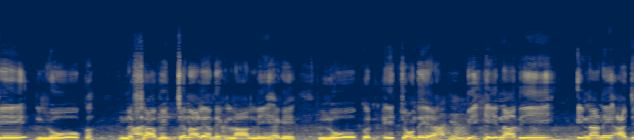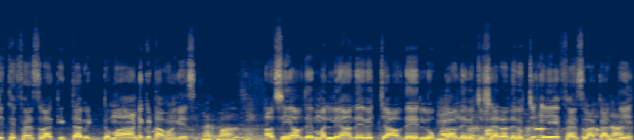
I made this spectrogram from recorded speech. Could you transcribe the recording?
ਕਿ ਲੋਕ ਨਸ਼ਾ ਵੇਚਣ ਵਾਲਿਆਂ ਦੇ ਨਾਲ ਨਹੀਂ ਹੈਗੇ। ਲੋਕ ਇਹ ਚਾਹੁੰਦੇ ਆ ਵੀ ਇਹਨਾਂ ਦੀ ਇਹਨਾਂ ਨੇ ਅੱਜ ਇੱਥੇ ਫੈਸਲਾ ਕੀਤਾ ਵੀ ਡਿਮਾਂਡ ਘਟਾਵਾਂਗੇ ਅਸੀਂ। ਅਸੀਂ ਆਪਦੇ ਮੱਲਿਆਂ ਦੇ ਵਿੱਚ ਆਪਦੇ ਲੋਕਾਂ ਦੇ ਵਿੱਚ ਸ਼ਹਿਰਾਂ ਦੇ ਵਿੱਚ ਇਹ ਫੈਸਲਾ ਕਰਕੇ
